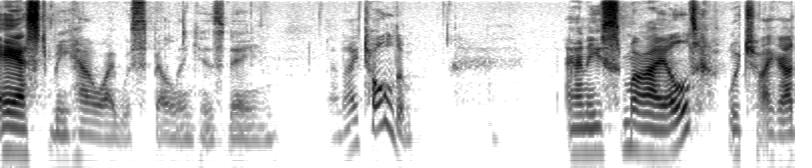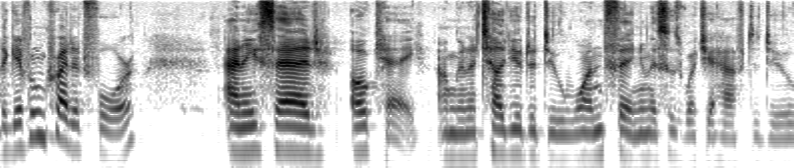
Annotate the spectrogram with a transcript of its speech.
asked me how I was spelling his name. And I told him. And he smiled, which I got to give him credit for. And he said, Okay, I'm going to tell you to do one thing, and this is what you have to do.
